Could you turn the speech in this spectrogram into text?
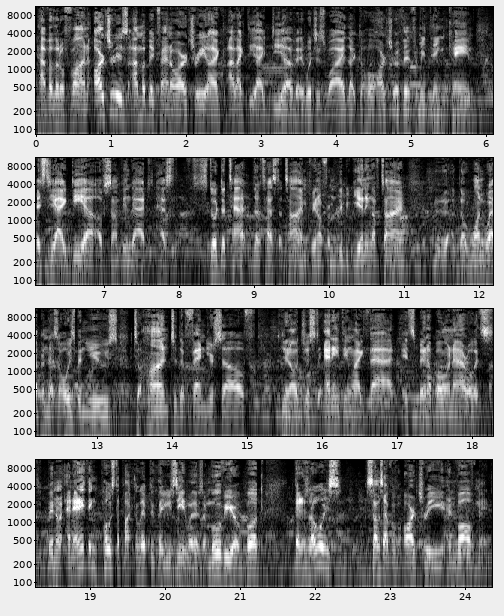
have a little fun. Archery is I'm a big fan of archery. Like I like the idea of it, which is why like the whole Archer of Infamy thing came. It's the idea of something that has stood the, ta- the test of time. You know, from the beginning of time, the, the one weapon that's always been used to hunt, to defend yourself. You know, just anything like that. It's been a bow and arrow. It's been and anything post-apocalyptic that you see, whether it's a movie or a book, there's always some type of archery involvement.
